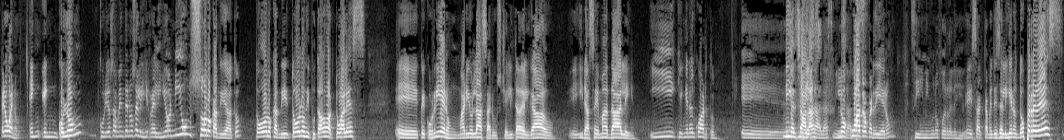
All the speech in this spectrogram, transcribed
Pero bueno, en, en Colón, curiosamente, no se eli- religió ni un solo candidato. Todos los, todos los diputados actuales eh, que corrieron, Mario Lazarus, Chelita Delgado, eh, Iracema Dale, y ¿quién era el cuarto? Eh, Miguel Salas. Miguel los Salas. cuatro perdieron. Sí, ninguno fue reelegido. Exactamente, y se eligieron dos PRDs,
